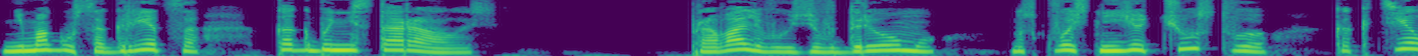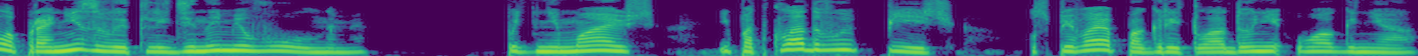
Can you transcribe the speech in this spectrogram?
Не могу согреться, как бы ни старалась. Проваливаюсь в дрему, но сквозь нее чувствую, как тело пронизывает ледяными волнами. Поднимаюсь и подкладываю печь, успевая погреть ладони у огня,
